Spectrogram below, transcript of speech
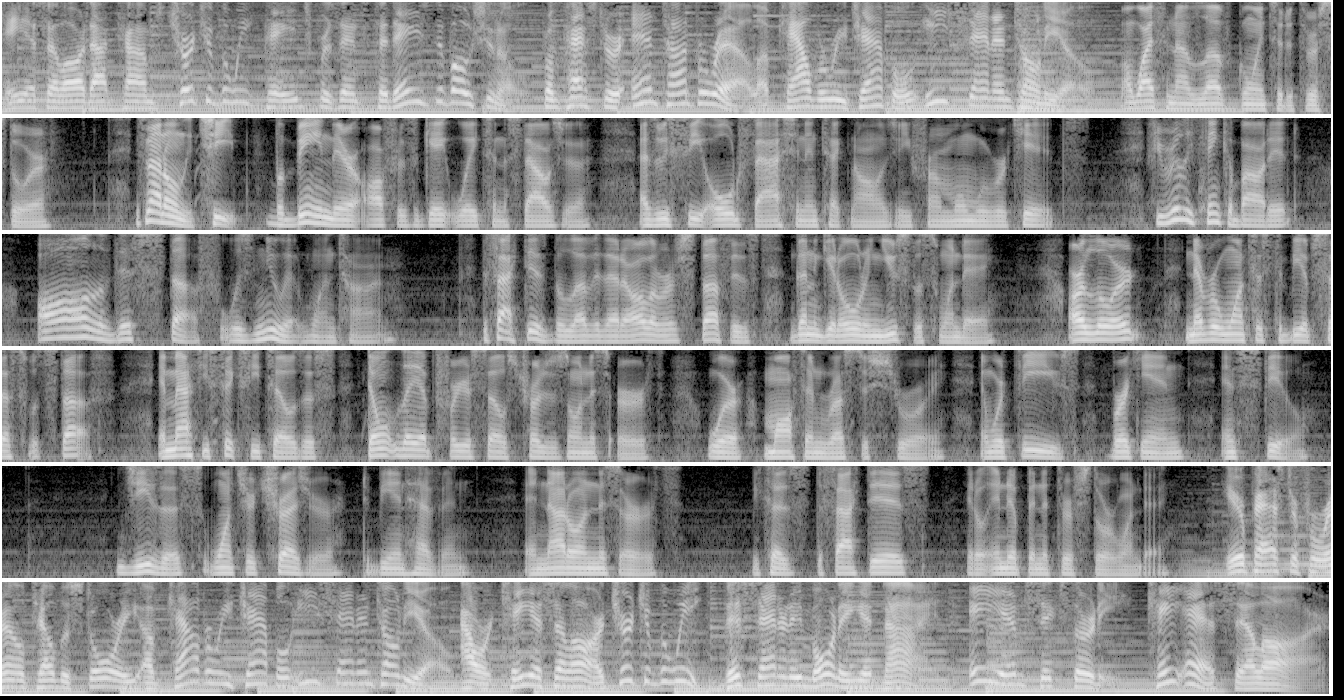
KSLR.com's Church of the Week page presents today's devotional from Pastor Anton Farrell of Calvary Chapel, East San Antonio. My wife and I love going to the thrift store. It's not only cheap, but being there offers a gateway to nostalgia as we see old fashioned and technology from when we were kids. If you really think about it, all of this stuff was new at one time. The fact is, beloved, that all of our stuff is going to get old and useless one day. Our Lord never wants us to be obsessed with stuff. In Matthew 6, he tells us, Don't lay up for yourselves treasures on this earth where moth and rust destroy and where thieves break in and steal. Jesus wants your treasure to be in heaven and not on this earth because the fact is, it'll end up in a thrift store one day. Hear Pastor Farrell tell the story of Calvary Chapel, East San Antonio, our KSLR Church of the Week, this Saturday morning at 9 a.m. 630. KSLR.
